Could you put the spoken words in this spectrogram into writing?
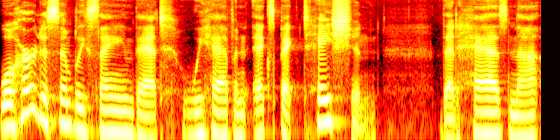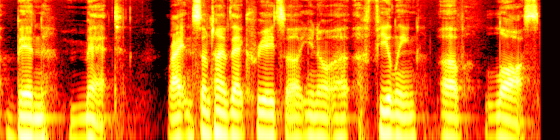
Well, hurt is simply saying that we have an expectation that has not been met right? And sometimes that creates a you know a, a, feeling of loss.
